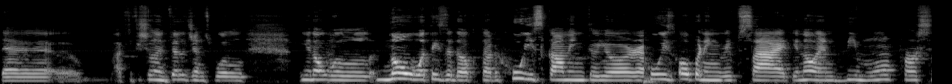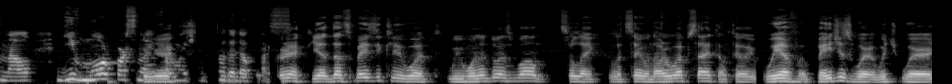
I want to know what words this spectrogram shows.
the artificial intelligence will you know will know what is the doctor who is coming to your who is opening website you know and be more personal give more personal correct. information to the doctors. Correct. Yeah that's basically what we want to do as well. So like let's say on our website i'll tell you we have pages where which where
